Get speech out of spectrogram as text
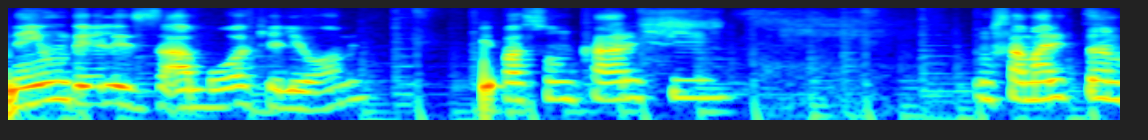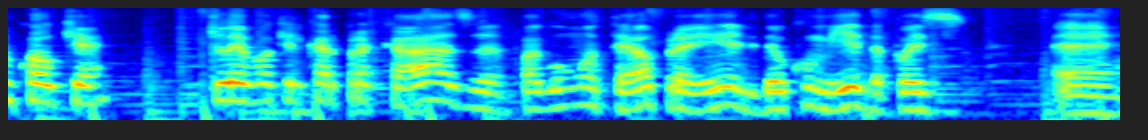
nenhum deles amou aquele homem, e passou um cara que. um samaritano qualquer, que levou aquele cara para casa, pagou um hotel para ele, deu comida, depois. É,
